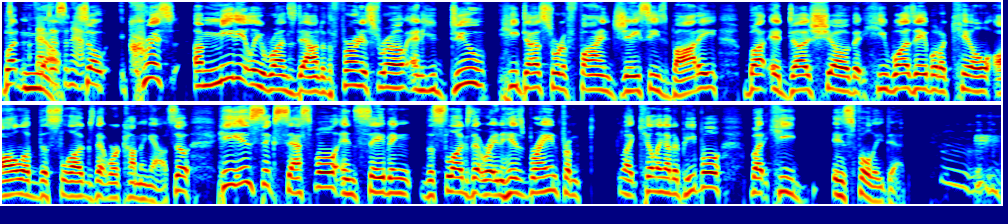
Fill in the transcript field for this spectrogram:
But no. doesn't happen. So Chris immediately runs down to the furnace room and you do he does sort of find JC's body, but it does show that he was able to kill all of the slugs that were coming out. So he is successful in saving the slugs that were in his brain from like killing other people, but he is fully dead. Hmm.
